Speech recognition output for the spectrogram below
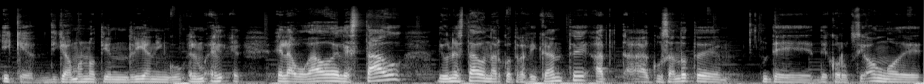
y que digamos no tendría ningún... El, abogado del Estado, de un Estado narcotraficante, acusándote de, de, corrupción o de,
